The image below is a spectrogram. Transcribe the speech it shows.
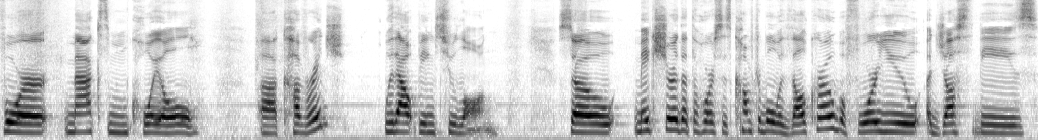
for maximum coil uh, coverage without being too long. So make sure that the horse is comfortable with Velcro before you adjust these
